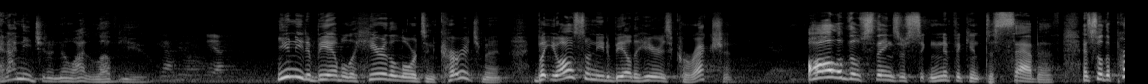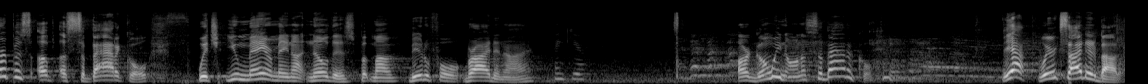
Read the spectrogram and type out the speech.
And I need you to know I love you. Yeah. Yeah. You need to be able to hear the Lord's encouragement, but you also need to be able to hear His correction. All of those things are significant to Sabbath. And so, the purpose of a sabbatical, which you may or may not know this, but my beautiful bride and I Thank you. are going on a sabbatical. Yeah, we're excited about it.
